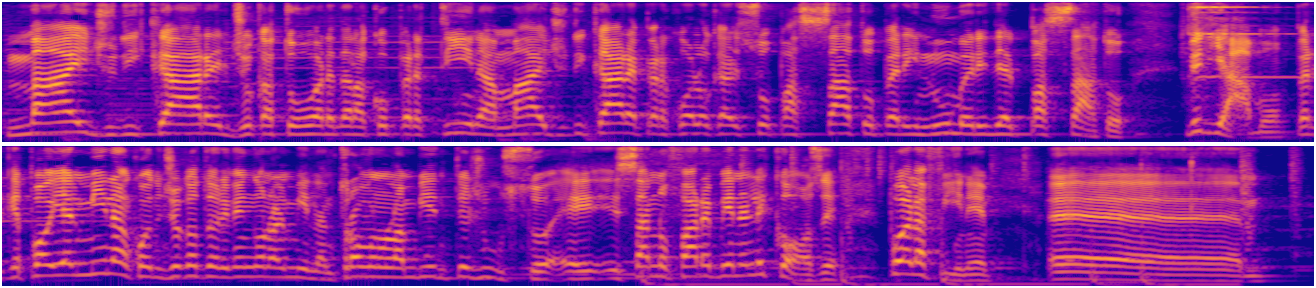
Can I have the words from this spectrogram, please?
Mai giudicare il giocatore dalla copertina, mai giudicare per quello che è il suo passato, per i numeri del passato. Vediamo, perché poi al Milan, quando i giocatori vengono al Milan, trovano l'ambiente giusto e, e, sanno fare bene le cose, poi alla fine... Eh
